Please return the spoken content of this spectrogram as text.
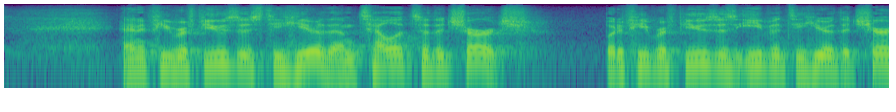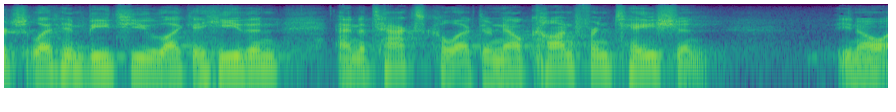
And if he refuses to hear them, tell it to the church. But if he refuses even to hear the church, let him be to you like a heathen and a tax collector. Now, confrontation, you know,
